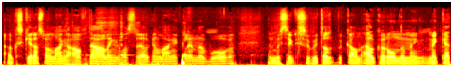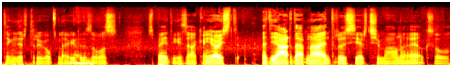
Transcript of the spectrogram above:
Elke keer als we een lange afdaling, was er eigenlijk een lange klim naar boven. Dan moest ik zo goed als ik kan elke ronde mijn, mijn ketting er terug op leggen. Dus dat was een spijtige zaak. En juist het jaar daarna introduceert Shimano eigenlijk zo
